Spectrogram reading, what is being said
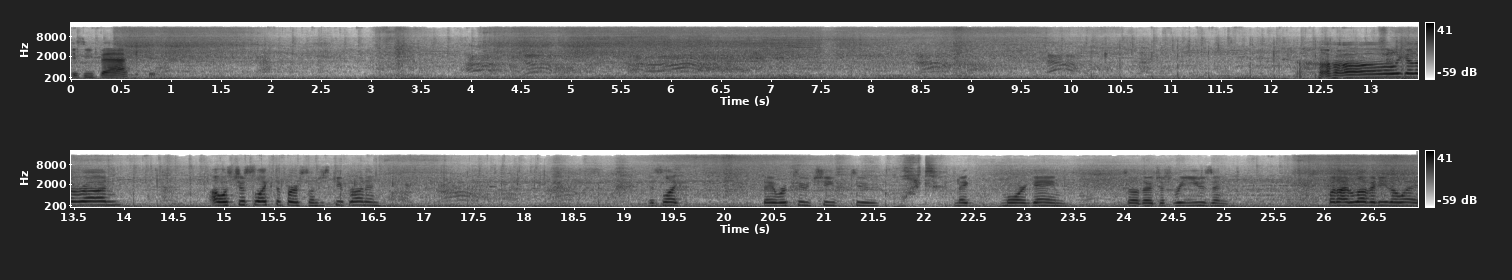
Is he back? Oh, we gotta run! Oh, it's just like the first one, just keep running. It's like they were too cheap to What? make more games, so they're just reusing. But I love it either way.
